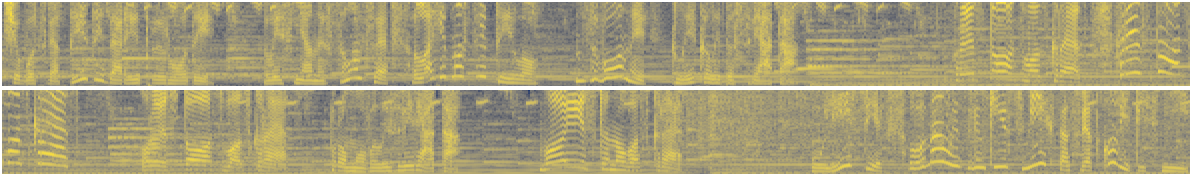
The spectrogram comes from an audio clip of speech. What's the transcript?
щоб освятити дари природи. Весняне сонце лагідно світило, дзвони кликали до свята. Христос Воскрес! Христос Воскрес! Христос Воскрес! Промовили звірята. Воістину Воскрес! У лісі лунали дзвінки сміх та святкові пісні.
